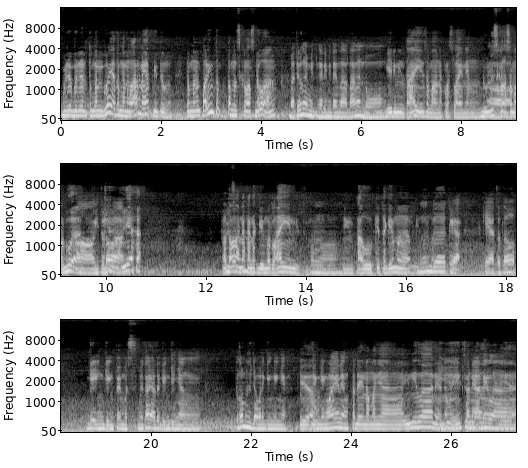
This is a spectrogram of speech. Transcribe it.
bener-bener teman gue ya teman warnet gitu loh teman paling tem- teman sekelas doang Berarti lu nggak dimintain tanda tangan dong. dia dimintain sama anak kelas lain yang dulu Oh. sekelas sama gue Oh, itu doang. iya atau anak-anak gamer lain gitu Oh. yang tahu kita gamer gitu Enggak, kayak kayak atau tau geng-geng famous misalnya ada geng-geng yang itu kan masih zamannya geng-geng ya iya geng-geng lain yang ada yang namanya inilah ada yang Iya, namanya itu aneh-aneh lah. iya.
